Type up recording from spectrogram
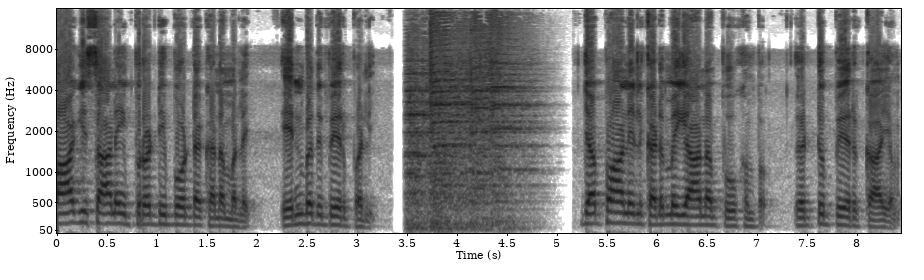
பாகிஸ்தானை புரட்டி போட்ட கனமழை. எண்பது பேர் பலி. ஜப்பானில் கடுமையான பூகம்பம். எட்டு பேர் காயம்.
